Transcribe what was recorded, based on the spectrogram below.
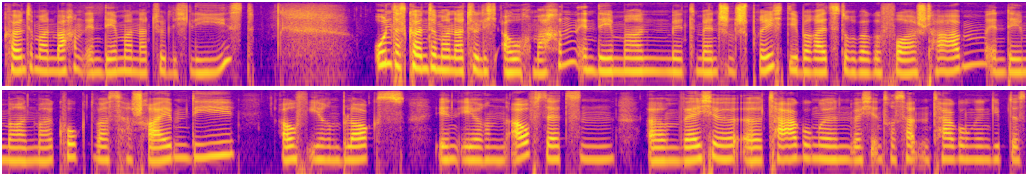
könnte man machen, indem man natürlich liest. Und das könnte man natürlich auch machen, indem man mit Menschen spricht, die bereits darüber geforscht haben, indem man mal guckt, was schreiben die, auf ihren Blogs, in ihren Aufsätzen, ähm, welche äh, Tagungen, welche interessanten Tagungen gibt es,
